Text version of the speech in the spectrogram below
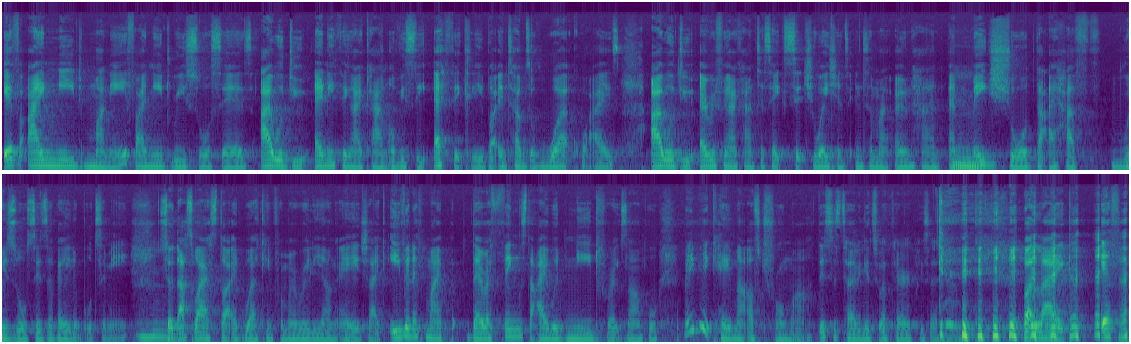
if I need money, if I need resources, I will do anything I can, obviously ethically, but in terms of work wise, I will do everything I can to take situations into my own hand and mm. make sure that I have resources available to me. Mm-hmm. So that's why I started working from a really young age. Like even if my there are things that I would need, for example, maybe it came out of trauma. This is turning into a therapy session. but like if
